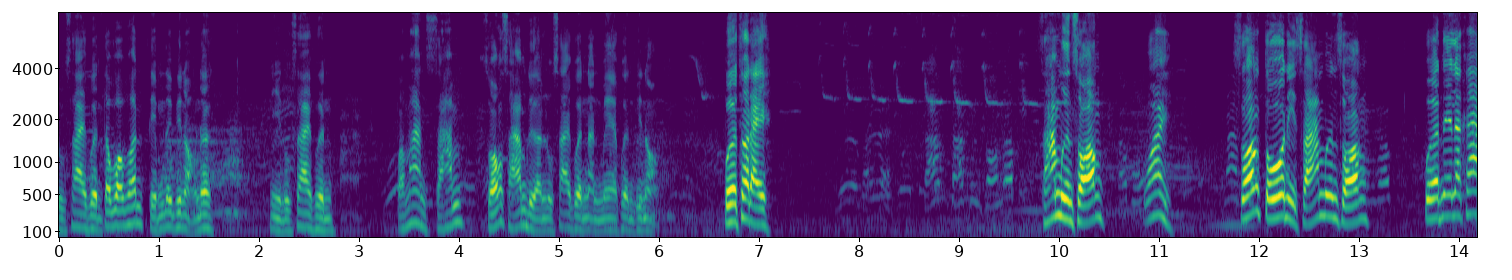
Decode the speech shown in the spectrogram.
ลูกไส้เพิ่นแต่ว่าเพิ่นเต็มเลยพี่น้องเด้อนี่ลูกไส้เพิ่น ประมาณ3 2 3เดือนลูกไส้เพิ่อนนั่นแม่เพิ่อนพี่น้องเปิดเท่าไหร่สามสามหมื่นสองครับสามหมื่นสองว้ายสองตัวนี่สามหมื่นสองเปิดในราคา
